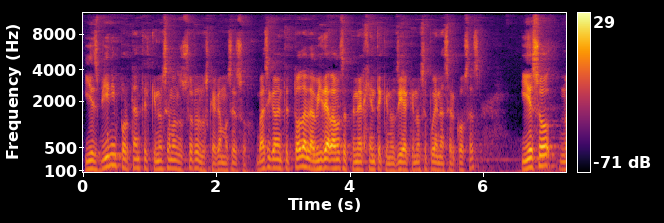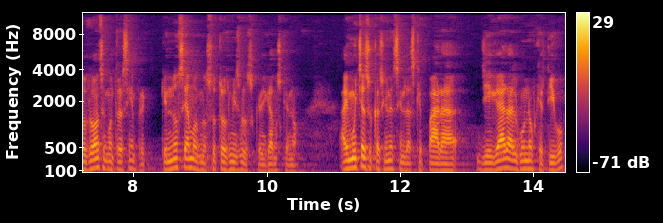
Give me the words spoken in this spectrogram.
y es bien importante que no seamos nosotros los que hagamos eso. Básicamente toda la vida vamos a tener gente que nos diga que no se pueden hacer cosas, y eso nos lo vamos a encontrar siempre, que no seamos nosotros mismos los que digamos que no. Hay muchas ocasiones en las que para llegar a algún objetivo,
